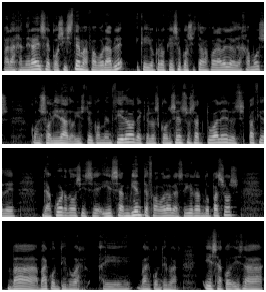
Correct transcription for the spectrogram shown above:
para generar ese ecosistema favorable y que yo creo que ese ecosistema favorable lo dejamos consolidado. Yo estoy convencido de que los consensos actuales, el espacio de, acuerdos y ese, ambiente favorable a seguir dando pasos va, a continuar. va a continuar. Esa, esa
